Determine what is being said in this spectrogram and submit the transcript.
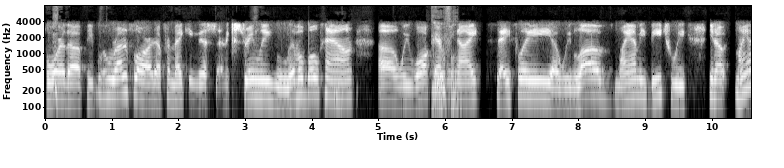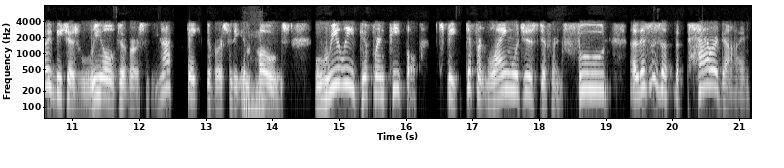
for the people who run Florida for making this an extremely livable town. Uh, we walk Beautiful. every night safely. Uh, we love Miami Beach. We, you know, Miami Beach has real diversity, not fake diversity imposed. Really different people speak different languages, different food. Uh, this is a, the paradigm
